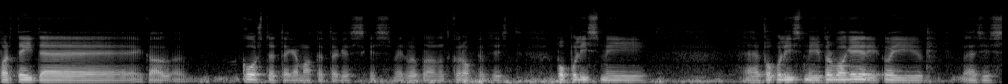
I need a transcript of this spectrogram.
parteidega koostööd tegema hakata, kes, kes meil võib-olla natuke rohkem sellist populismi, äh, populismi propageeri- või äh, siis,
